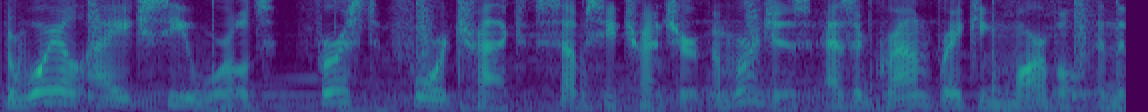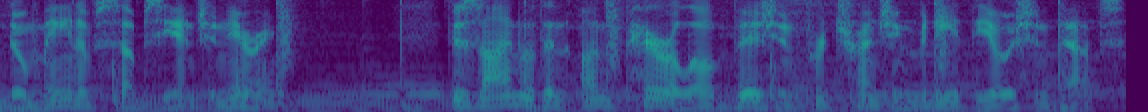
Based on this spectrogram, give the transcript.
The Royal IHC World's first four-tracked subsea trencher emerges as a groundbreaking marvel in the domain of subsea engineering. Designed with an unparalleled vision for trenching beneath the ocean depths,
